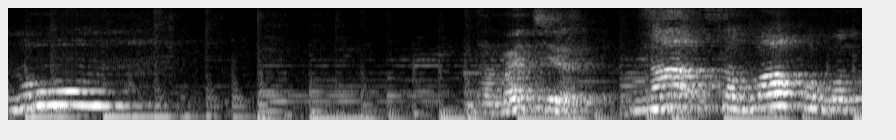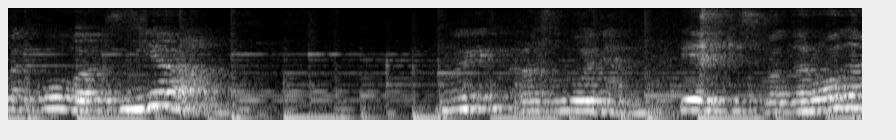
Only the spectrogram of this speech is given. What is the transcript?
ну, давайте на собаку вот такого размера мы разводим перекись водорода.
